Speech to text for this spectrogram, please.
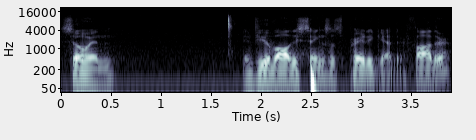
So, in, in view of all these things, let's pray together. Father,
